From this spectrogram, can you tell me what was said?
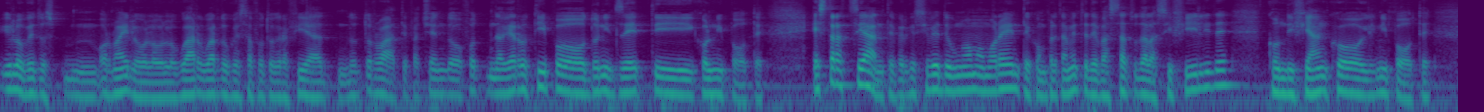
io lo vedo, mm, ormai lo, lo, lo guardo, guardo, questa fotografia, lo trovate facendo fo- daguerrotipo Donizetti col nipote. È straziante perché si vede un uomo morente completamente devastato dalla sifilide con di fianco il nipote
